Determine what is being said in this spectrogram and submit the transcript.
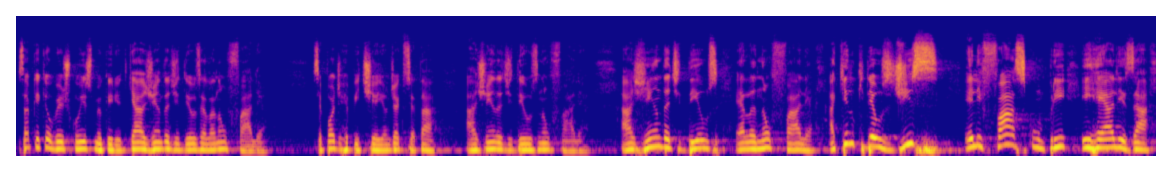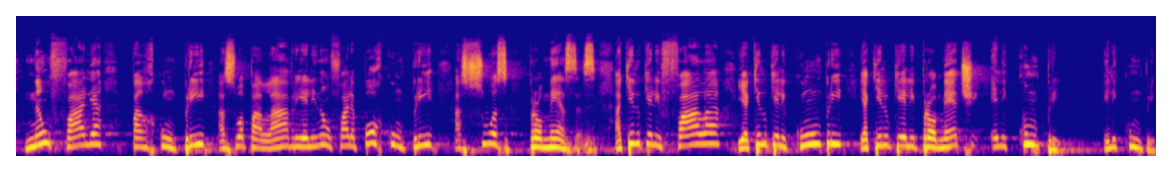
Sabe o que eu vejo com isso, meu querido? Que a agenda de Deus ela não falha. Você pode repetir aí onde é que você está? A agenda de Deus não falha. A agenda de Deus ela não falha. Aquilo que Deus diz, Ele faz cumprir e realizar. Não falha por cumprir a sua palavra e ele não falha por cumprir as suas promessas. Aquilo que ele fala e aquilo que ele cumpre e aquilo que ele promete, ele cumpre. Ele cumpre.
